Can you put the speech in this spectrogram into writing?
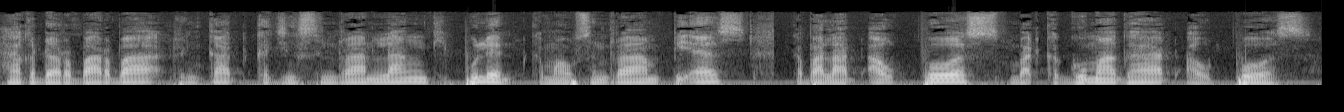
Haka dorbar ba ringkat ke jing senran lang Ki pulen. Kemau senram PS Kebalat outpost Bat ke gumagat outpost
